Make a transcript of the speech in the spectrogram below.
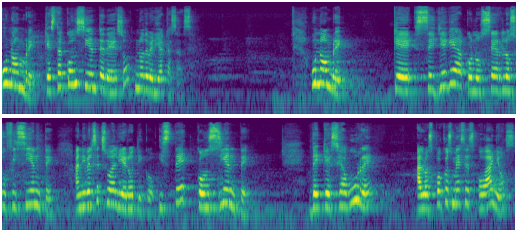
Un hombre que está consciente de eso no debería casarse. Un hombre que se llegue a conocer lo suficiente a nivel sexual y erótico y esté consciente de que se aburre a los pocos meses o años,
